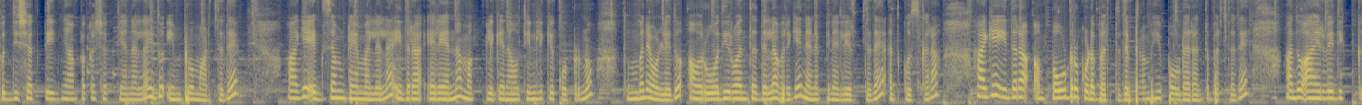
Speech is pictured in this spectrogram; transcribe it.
ಬುದ್ಧಿಶಕ್ತಿ, ಜ್ಞಾಪಕ ಶಕ್ತಿಯನ್ನೆಲ್ಲ ಇದು ಇಂಪ್ರೂವ್ ಮಾಡ್ತದೆ. ಹಾಗೆ ಎಕ್ಸಾಮ್ ಟೈಮಲ್ಲೆಲ್ಲ ಇದರ ಎಲೆಯನ್ನು ಮಕ್ಕಳಿಗೆ ನಾವು ತಿನ್ನಲಿಕ್ಕೆ ಕೊಟ್ಟರು ತುಂಬಾ ಒಳ್ಳೆಯದು ಅವರು ಓದಿರುವಂಥದ್ದೆಲ್ಲ ಅವರಿಗೆ ನೆನಪಿನಲ್ಲಿ ಇರ್ತದೆ ಅದಕ್ಕೋಸ್ಕರ ಹಾಗೆ ಇದರ ಪೌಡ್ರ್ ಕೂಡ ಬರ್ತದೆ. ಬ್ರಹ್ಮಿ ಪೌಡರ್ ಅಂತ ಬರ್ತದೆ. ಅದು ayurvedic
